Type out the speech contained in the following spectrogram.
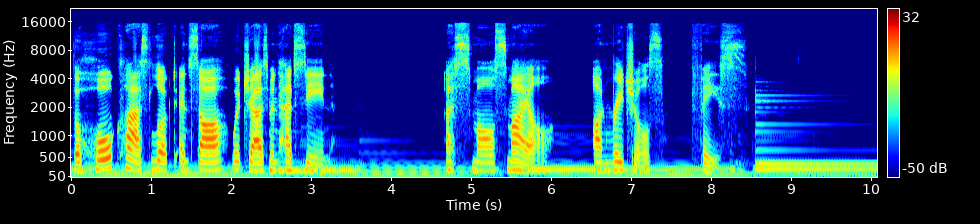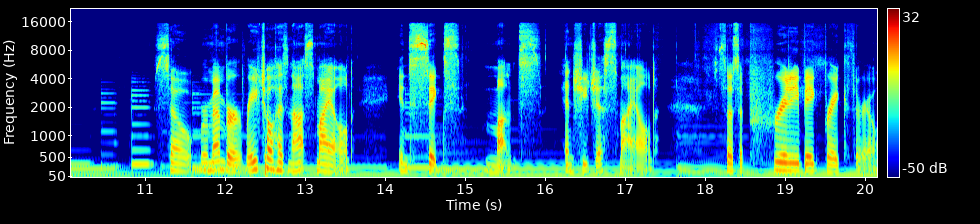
The whole class looked and saw what Jasmine had seen a small smile on Rachel's face. So remember, Rachel has not smiled in six months, and she just smiled. So it's a pretty big breakthrough.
